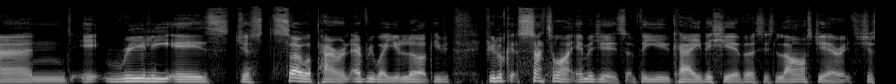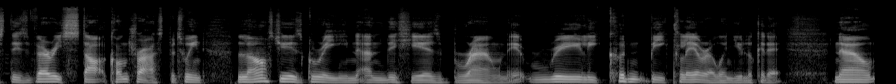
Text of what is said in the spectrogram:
and it really is just so apparent everywhere you look. If, you look at satellite images of the UK this year versus last year, it's just this very stark contrast between last year's green and this year's brown. It really couldn't be clearer when you look at it. Now,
